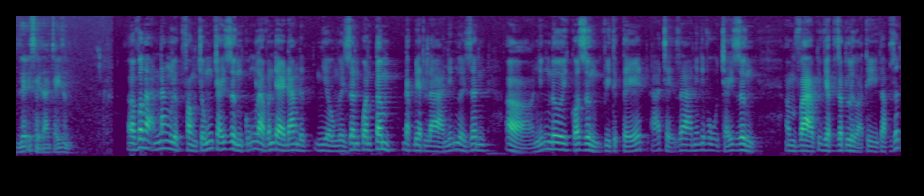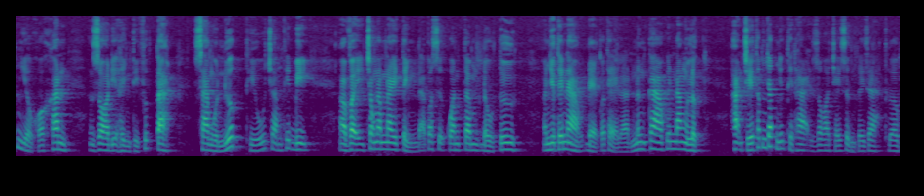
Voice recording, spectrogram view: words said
dễ xảy ra cháy rừng. À, vâng ạ, năng lực phòng chống cháy rừng cũng là vấn đề đang được nhiều người dân quan tâm, đặc biệt là những người dân ở những nơi có rừng vì thực tế đã xảy ra những cái vụ cháy rừng à, và cái việc dập lửa thì gặp rất nhiều khó khăn do địa hình thì phức tạp, xa nguồn nước, thiếu trang thiết bị. À, vậy trong năm nay tỉnh đã có sự quan tâm đầu tư như thế nào để có thể là nâng cao cái năng lực hạn chế thấp nhất những thiệt hại do cháy rừng gây ra thưa ông?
